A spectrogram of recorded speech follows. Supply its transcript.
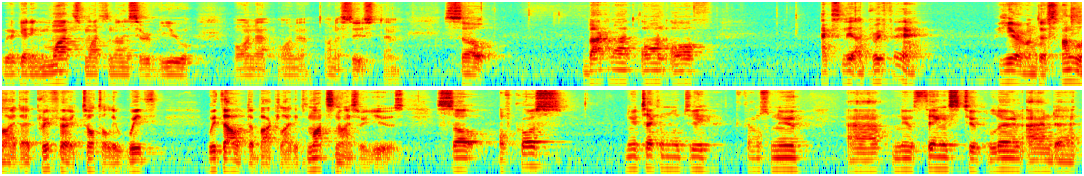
we're getting much much nicer view on a, on a, on a system. So backlight on off actually I prefer here on the sunlight I prefer it totally with without the backlight. It's much nicer use. So of course new technology comes new uh, new things to learn and uh,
